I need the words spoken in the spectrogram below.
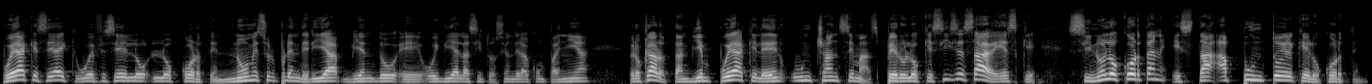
Pueda que sea que UFC lo, lo corte. No me sorprendería viendo eh, hoy día la situación de la compañía. Pero claro, también pueda que le den un chance más. Pero lo que sí se sabe es que si no lo cortan, está a punto de que lo corten.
